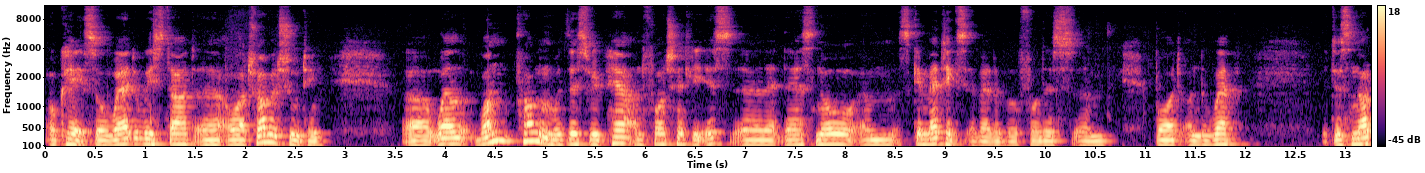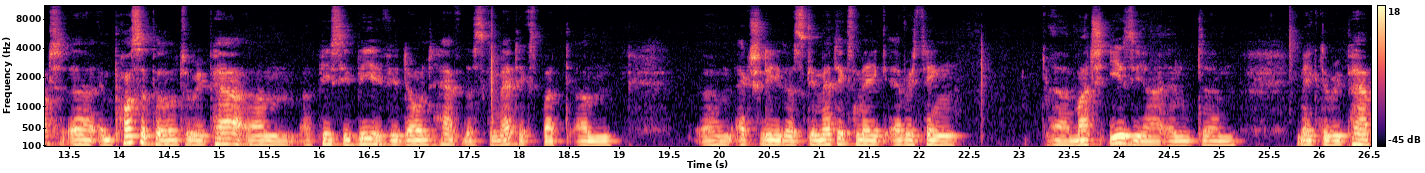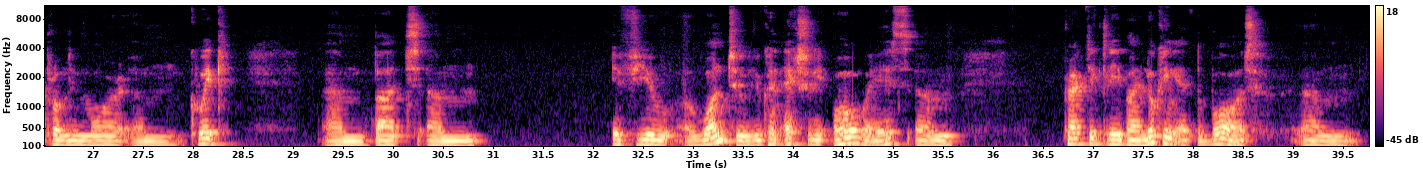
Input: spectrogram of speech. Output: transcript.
Okay, so where do we start uh, our troubleshooting? Uh, well, one problem with this repair, unfortunately, is uh, that there's no um, schematics available for this um, board on the web. It is not uh, impossible to repair um, a PCB if you don't have the schematics, but um, um, actually the schematics make everything uh, much easier and um, make the repair probably more quick. but if you uh, want to, you can actually always, um, practically by looking at the board, um,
